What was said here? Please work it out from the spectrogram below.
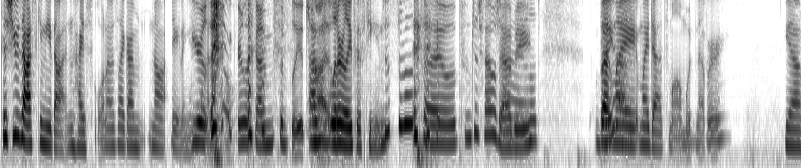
Cuz she was asking me that in high school and I was like I'm not dating you're anyone. You're like I'm simply a child. I'm literally 15. just a little child. I'm just a child, Abby. But But yeah. my my dad's mom would never. Yeah.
